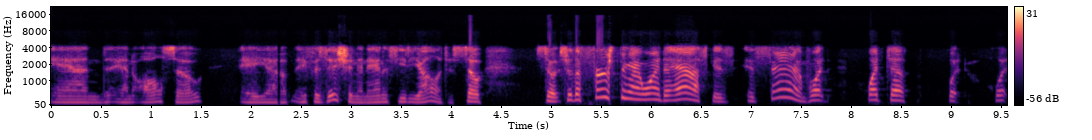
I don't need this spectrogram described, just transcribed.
and and also a, uh, a physician and anesthesiologist. So so so the first thing I wanted to ask is is Sam, what what uh, what what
